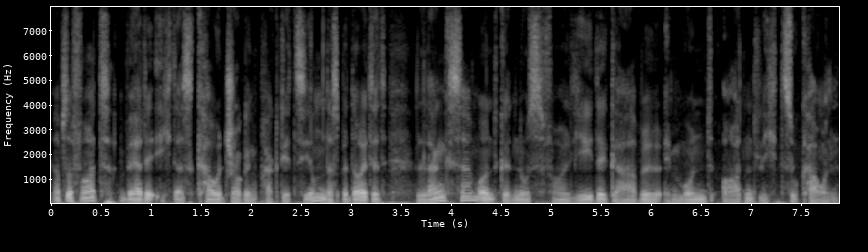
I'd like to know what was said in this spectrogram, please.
Ab sofort werde ich das Couchjogging praktizieren. Das bedeutet, langsam und genussvoll jede Gabel im Mund ordentlich zu kauen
